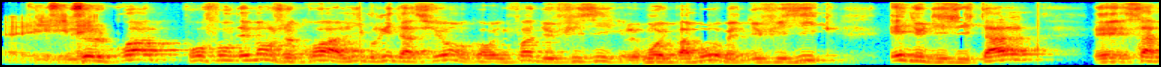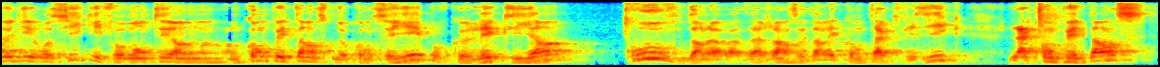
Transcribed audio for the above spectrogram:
Je le crois profondément, je crois à l'hybridation, encore une fois, du physique. Le mot est pas beau, mais du physique et du digital. Et ça veut dire aussi qu'il faut monter en, en compétence nos conseillers pour que les clients trouvent dans leurs agences et dans les contacts physiques la compétence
